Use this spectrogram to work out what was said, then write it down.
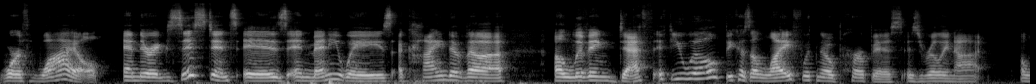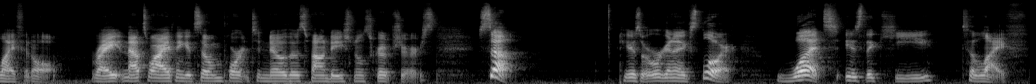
worthwhile. And their existence is, in many ways, a kind of a, a living death, if you will, because a life with no purpose is really not a life at all, right? And that's why I think it's so important to know those foundational scriptures. So, here's what we're going to explore What is the key to life?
